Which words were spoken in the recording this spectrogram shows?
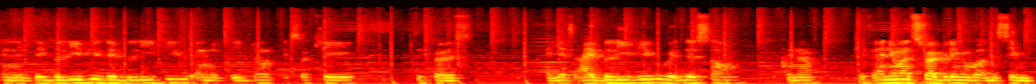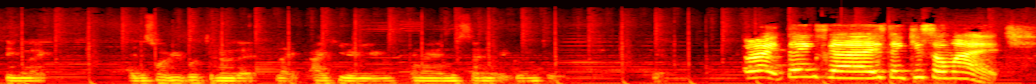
And if they believe you, they believe you. And if they don't, it's okay because I guess I believe you with this song. You know, if anyone's struggling about the same thing, like I just want people to know that like I hear you and I understand what you're going through. All right, thanks guys. Thank you so much.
